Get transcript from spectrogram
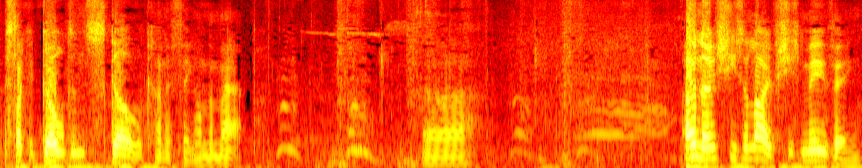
it's like a golden skull kind of thing on the map. Uh Oh no, she's alive, she's moving.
